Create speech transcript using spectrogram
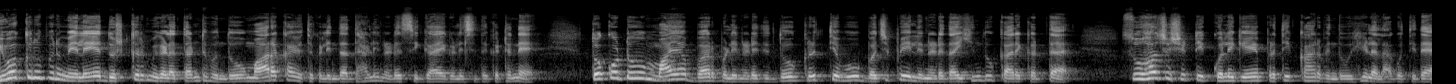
ಯುವಕನೊಬ್ಬನ ಮೇಲೆ ದುಷ್ಕರ್ಮಿಗಳ ತಂಡವೊಂದು ಮಾರಕಾಯುತಗಳಿಂದ ದಾಳಿ ನಡೆಸಿ ಗಾಯಗಳಿಸಿದ ಘಟನೆ. ತೊಕೊಟು ಮಾಯಾಬಾರ್ ಬಳಿ ನಡೆದಿದ್ದು, ಕೃತ್ಯವು ಬಜಪೆಯಲ್ಲಿ ನಡೆದ ಹಿಂದೂ ಕಾರ್ಯಕರ್ತ ಸುಹಾಸ ಶೆಟ್ಟಿ ಕೊಲೆಗೆ ಪ್ರತೀಕಾರವೆಂದು ಹೇಳಲಾಗುತ್ತಿದೆ.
